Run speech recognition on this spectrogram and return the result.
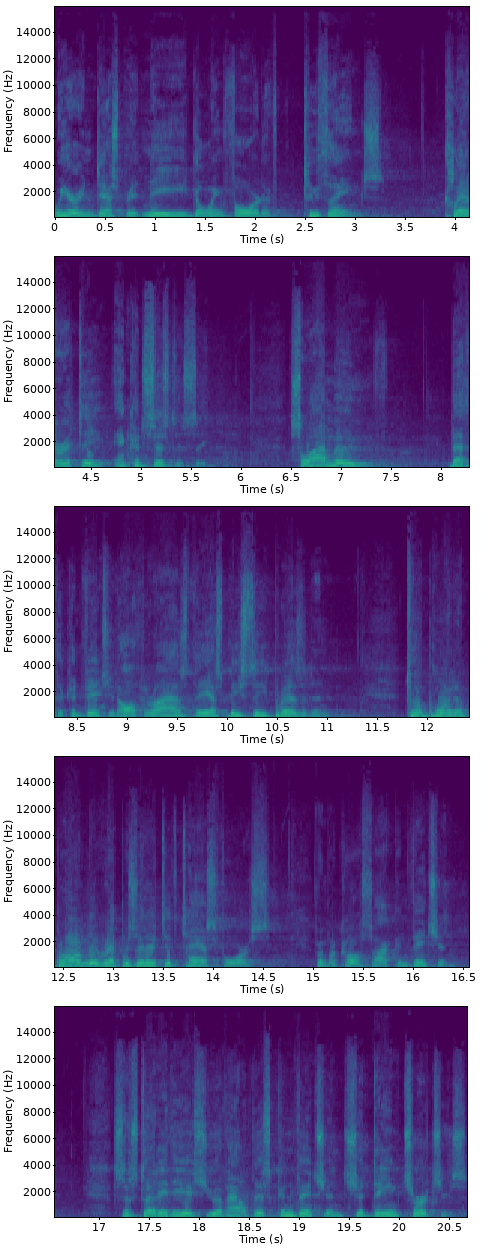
we are in desperate need going forward of two things clarity and consistency. So I move that the convention authorize the SBC president to appoint a broadly representative task force from across our convention to study the issue of how this convention should deem churches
